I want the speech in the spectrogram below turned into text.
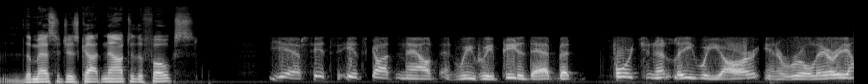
the message has gotten out to the folks? Yes, it's it's gotten out, and we've repeated that. But fortunately, we are in a rural area.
